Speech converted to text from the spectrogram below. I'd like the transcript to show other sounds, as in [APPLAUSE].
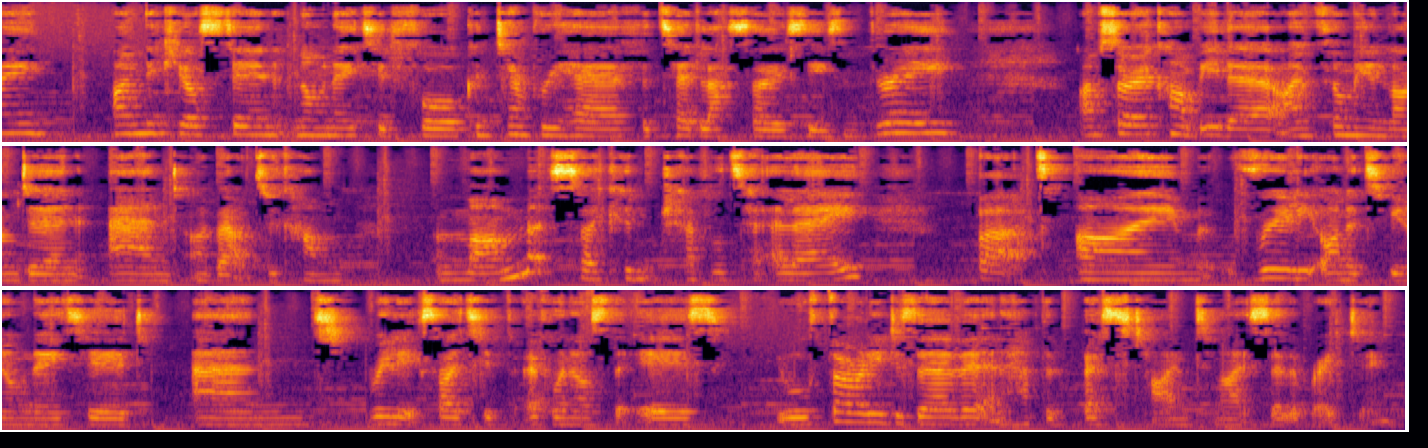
Hi, I'm Nicky Austin, nominated for Contemporary Hair for Ted Lasso Season 3. I'm sorry I can't be there, I'm filming in London and I'm about to become a mum, so I couldn't travel to LA. But I'm really honoured to be nominated and really excited for everyone else that is. You will thoroughly deserve it and have the best time tonight celebrating.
